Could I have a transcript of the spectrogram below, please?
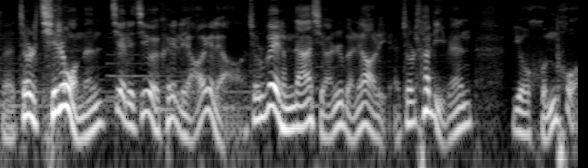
对，就是其实我们借这机会可以聊一聊，就是为什么大家喜欢日本料理，就是它里边有魂魄，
